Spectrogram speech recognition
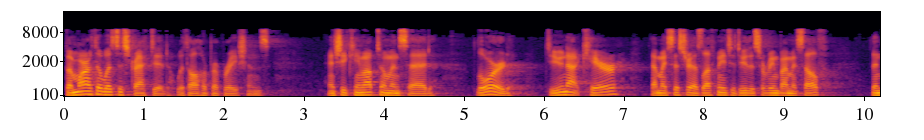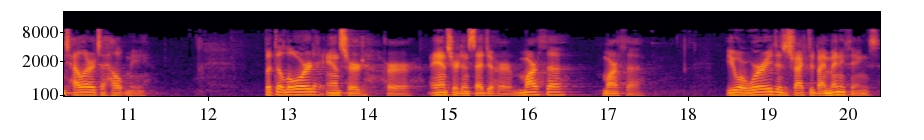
But Martha was distracted with all her preparations. And she came up to him and said, Lord, do you not care that my sister has left me to do the serving by myself? Then tell her to help me. But the Lord answered her, answered and said to her, Martha, Martha, you are worried and distracted by many things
